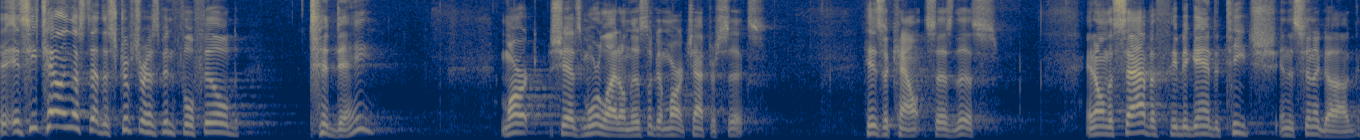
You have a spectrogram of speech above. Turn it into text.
Is he telling us that the scripture has been fulfilled today? Mark sheds more light on this. Look at Mark chapter 6. His account says this And on the Sabbath, he began to teach in the synagogue.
